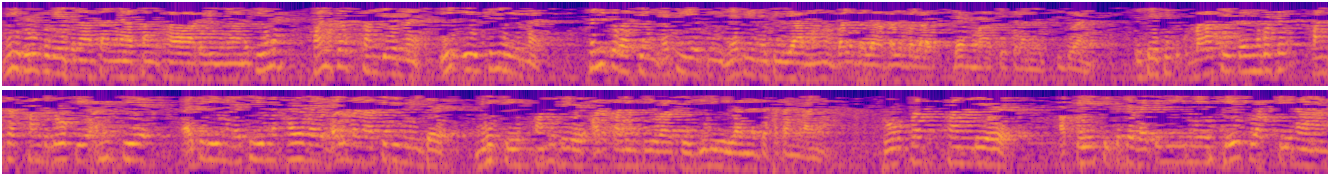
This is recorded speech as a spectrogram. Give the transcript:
මේ රූප වේදනා සංඥා සංඛාර විඥාන කියන පංචස්කන්ධයම ඒ ඒ ක්ෂණයෙම ශනික වශයෙන් ඇති ඇති නැති නැති යාම බල බල බල බල දැන් වාසය කරන්න සිදුවන. විශේෂයෙන් වාසය කරනකොට පංචස්කන්ධ ලෝකයේ අනිත්‍ය ඇතිවීම නැතිවීම කය වය බල බල සිටින විට මේකේ සමුදය අර කලින් කීවාසේ ගිලිහි යන්නට පටන් ගන්නවා. රූපස්කන්ධය අපේ සිතට වැටීමේ හේතුවක් තියෙනවා නම්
